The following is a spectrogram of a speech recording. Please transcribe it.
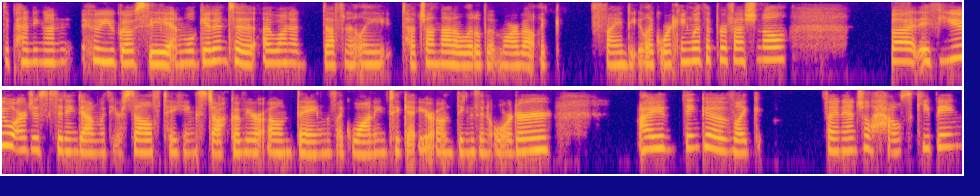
depending on who you go see, and we'll get into, I want to definitely touch on that a little bit more about like finding, like working with a professional. But if you are just sitting down with yourself, taking stock of your own things, like wanting to get your own things in order, I think of like financial housekeeping.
